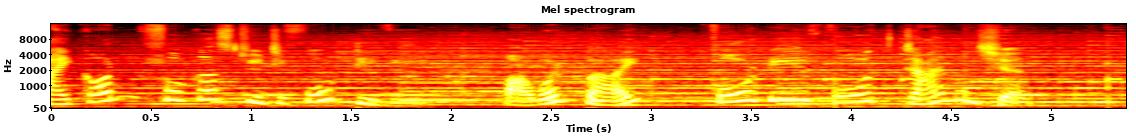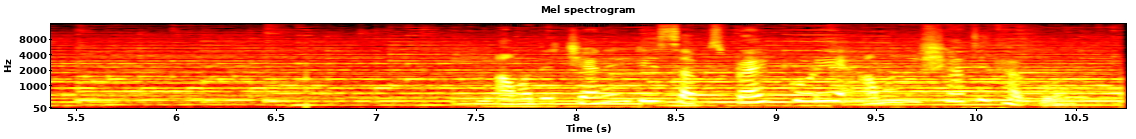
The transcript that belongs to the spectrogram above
Icon Focus 24 TV, powered by 4D 4th Dimension. আমাদের চ্যানেলটি সাবস্ক্রাইব করে আমাদের সাথে থাকুন।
